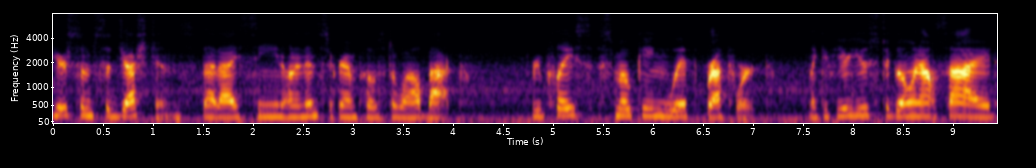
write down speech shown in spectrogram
here's some suggestions that I seen on an Instagram post a while back replace smoking with breath work. Like if you're used to going outside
